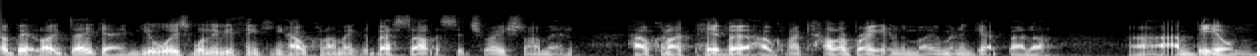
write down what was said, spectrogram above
a bit like day game. You always want to be thinking, how can I make the best out of the situation I'm in? How can I pivot? How can I calibrate in the moment and get better uh, and be on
